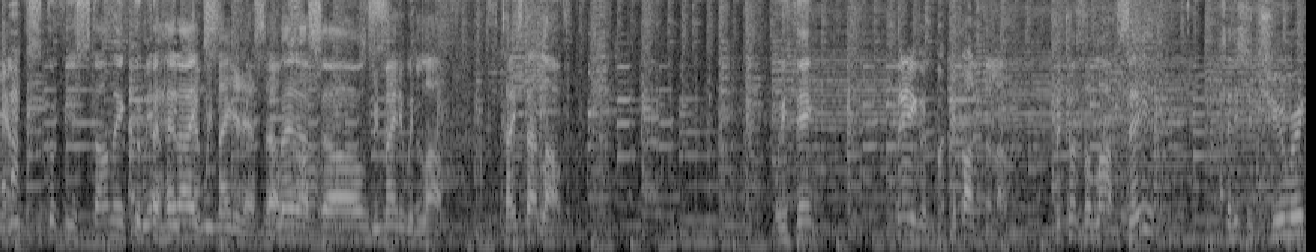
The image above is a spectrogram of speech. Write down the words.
It's good for your stomach, good we- for and we- headaches. And we made it ourselves. Made ourselves. We made it with love. Taste that love. What do you think? Very good, but because the love. Because the love, see? So this is turmeric,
